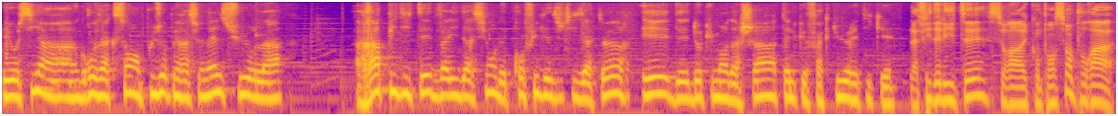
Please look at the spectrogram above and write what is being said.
et aussi un, gros accent plus opérationnel sur la rapidité de validation des profils des utilisateurs et des documents d'achat tels que factures et tickets. La fidélité sera récompensée, on pourra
